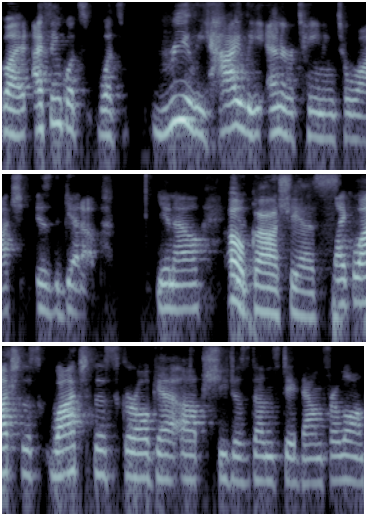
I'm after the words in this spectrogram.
But I think what's what's really highly entertaining to watch is the get up. You know, oh gosh, yes. like watch this watch this girl get up she just doesn't stay down for long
